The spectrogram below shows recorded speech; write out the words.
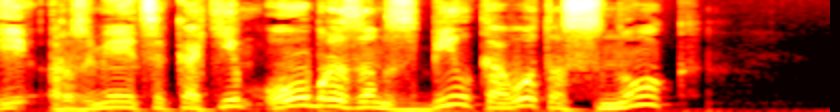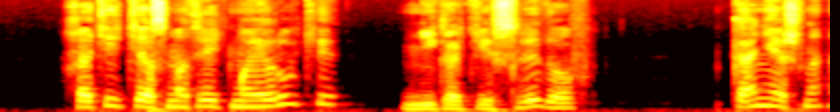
и, разумеется, каким образом сбил кого-то с ног. Хотите осмотреть мои руки? Никаких следов. Конечно.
